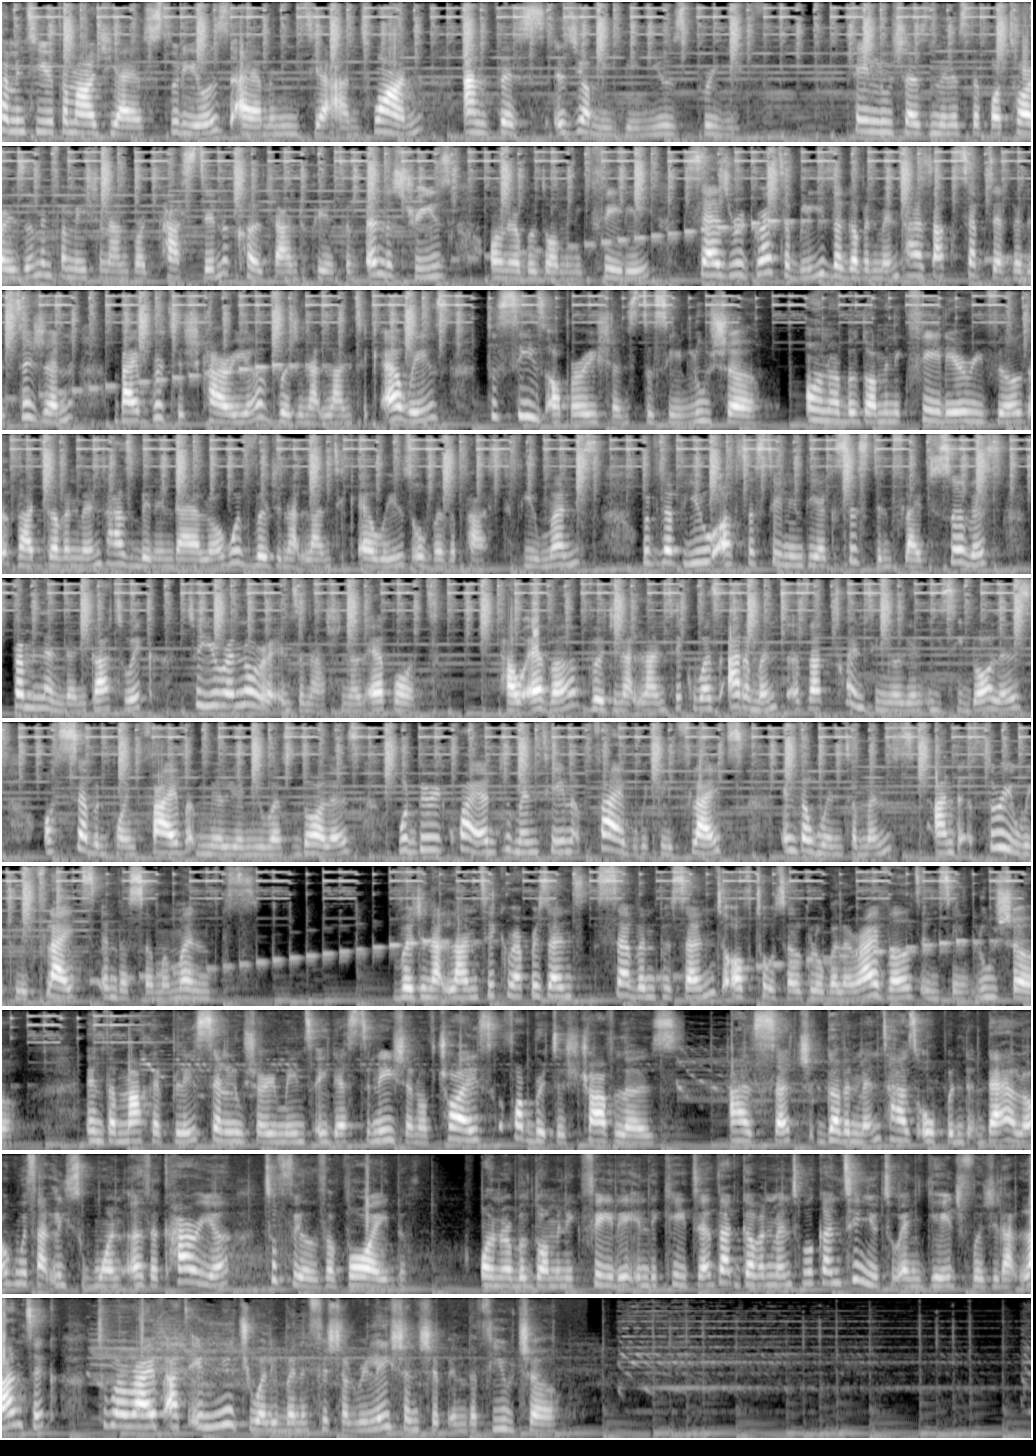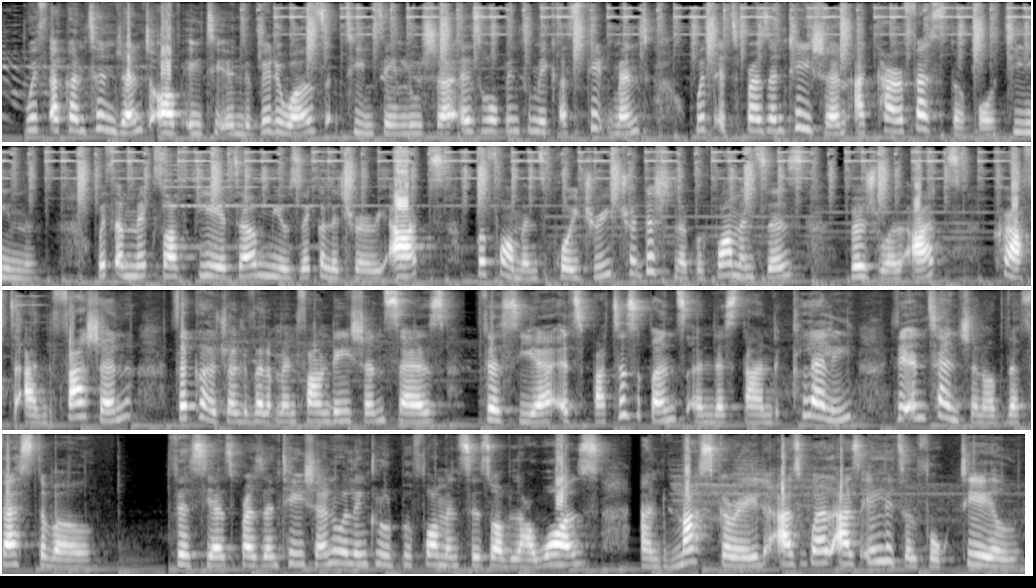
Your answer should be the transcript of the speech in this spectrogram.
Coming to you from our GIS studios, I am Anicia Antoine, and this is your Midday News Brief. St. Lucia's Minister for Tourism, Information and Broadcasting, Culture and Creative Industries, Honorable Dominic Fedee, says regrettably the government has accepted the decision by British carrier Virgin Atlantic Airways to cease operations to St. Lucia. Honorable Dominic Fedee revealed that government has been in dialogue with Virgin Atlantic Airways over the past few months with the view of sustaining the existing flight service from London Gatwick to Hewanorra International Airport. However, Virgin Atlantic was adamant that 20 million EC dollars or 7.5 million US dollars would be required to maintain five weekly flights in the winter months and three weekly flights in the summer months. Virgin Atlantic represents 7% of total global arrivals in St. Lucia. In the marketplace, St. Lucia remains a destination of choice for British travellers. As such, government has opened dialogue with at least one other carrier to fill the void. Honorable Dominic Fedee indicated that government will continue to engage Virgin Atlantic to arrive at a mutually beneficial relationship in the future. With a contingent of 80 individuals, Team St. Lucia is hoping to make a statement with its presentation at Carifesta 14. With a mix of theatre, music, literary arts, performance poetry, traditional performances, visual arts, craft and fashion, the Cultural Development Foundation says this year its participants understand clearly the intention of the festival. This year's presentation will include performances of La Woz and Masquerade as well as a little folk tale.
